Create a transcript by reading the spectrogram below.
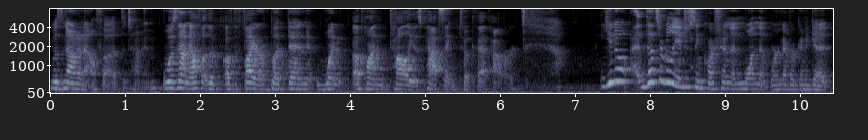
was not an alpha at the time. was not an alpha of the, of the fire, but then when upon Talia's passing, took that power. You know, uh, that's a really interesting question and one that we're never going to get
